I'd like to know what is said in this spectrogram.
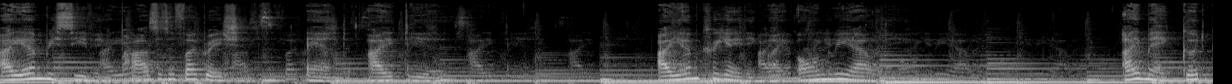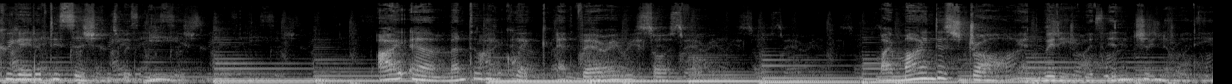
I am receiving positive vibrations and ideas. I am creating my own reality. I make good creative decisions with ease. I am mentally quick and very resourceful. My mind is strong and witty with ingenuity.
